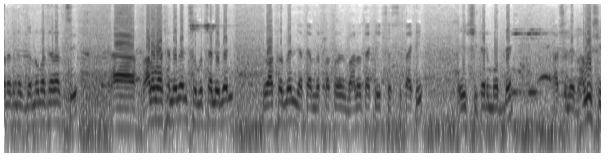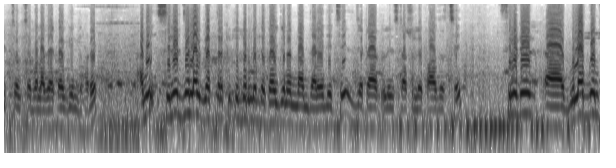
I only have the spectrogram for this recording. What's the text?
অনেক অনেক ধন্যবাদ জানাচ্ছি। ভালোবাসা নেবেন, শুভেচ্ছা নেবেন, দোয়া করবেন যাতে আমরা সবসময় ভালো থাকি, সুস্থ থাকি। এই শীতের মধ্যে আসলে ভালো শীত চলছে বলা যায় কয়েকদিন ধরে। আমি সিলেট জেলার গ্রেপ্তারকৃতদের মধ্যে কয়েকজনের নাম জানিয়ে দিচ্ছি, যেটা লিস্ট আসলে পাওয়া যাচ্ছে। সিলেটের গোলাপগঞ্জ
